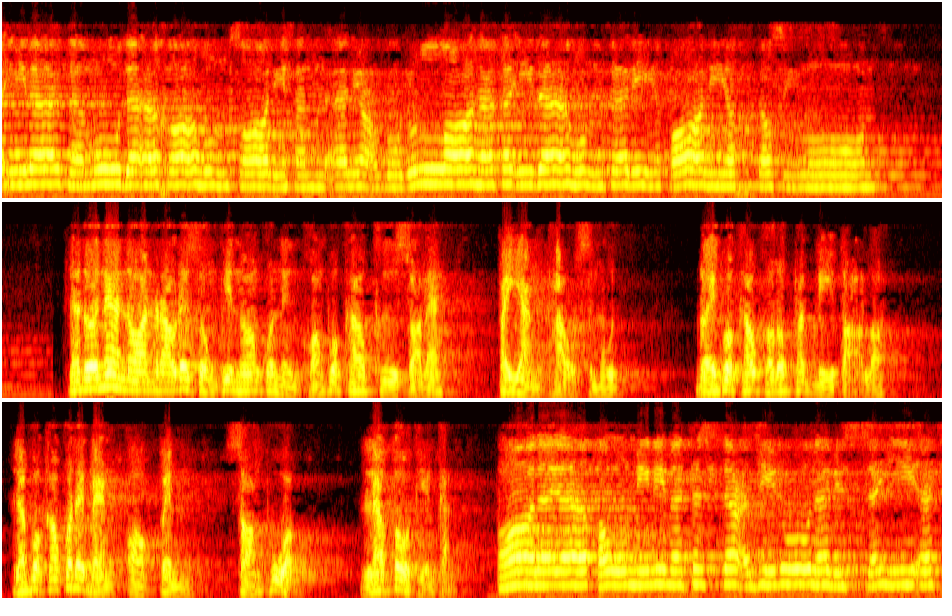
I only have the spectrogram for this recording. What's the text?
إلى ثمود أخاهم صالحا أن اعبدوا الله فإذا هم فريقان يختصمون และโดยแน่นอนเราได้ส่งพี่น้องคนหนึ่งของพวกเขาคือซอและห์ไปยังเผ่าสมุทรโดยพวกเขาเคารพพักดีต่ออัลลอฮ์และพวกเขาก็ได้แบ่งออกเป็นสองพวก แล้วโต้เถียงกัน قال يا قوم لم تستعجلون بالسيئة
